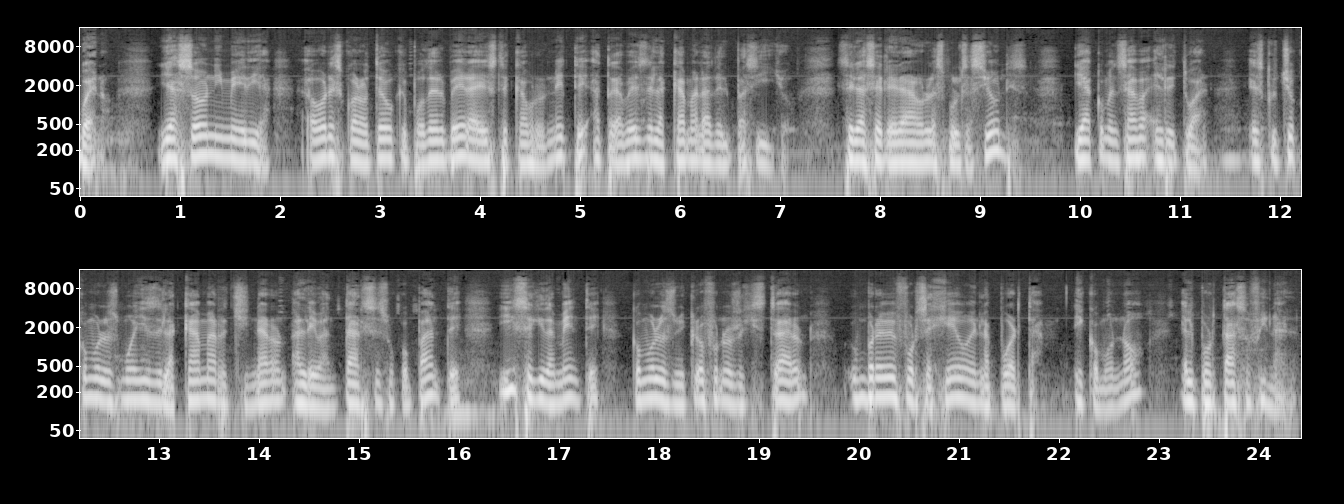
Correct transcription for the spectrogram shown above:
Bueno, ya son y media. Ahora es cuando tengo que poder ver a este cabronete a través de la cámara del pasillo. Se le aceleraron las pulsaciones. Ya comenzaba el ritual. Escuchó cómo los muelles de la cama rechinaron al levantarse su copante y seguidamente cómo los micrófonos registraron un breve forcejeo en la puerta y como no, el portazo final.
